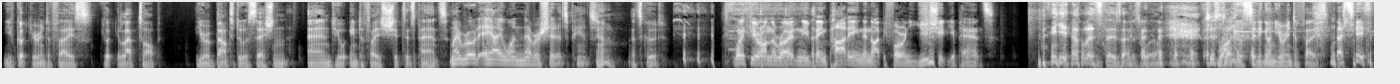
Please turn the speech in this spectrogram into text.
you've got your interface, you've got your laptop, you're about to do a session and your interface shits its pants. My Rode AI one never shit its pants. Yeah, that's good. What if you're on the road and you've been partying the night before and you shit your pants? yeah, there's, there's that as well. Just while you're sitting on your interface. That's it.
